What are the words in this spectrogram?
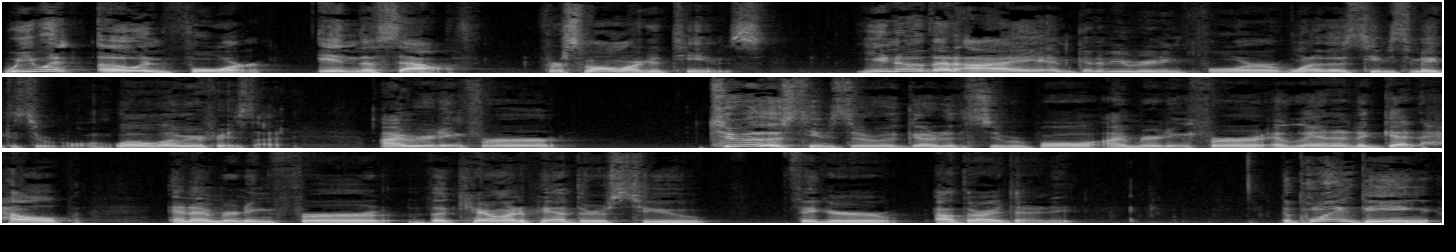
we went 0 and 4 in the South for small market teams. You know that I am going to be rooting for one of those teams to make the Super Bowl. Well, let me rephrase that. I'm rooting for two of those teams to go to the Super Bowl. I'm rooting for Atlanta to get help, and I'm rooting for the Carolina Panthers to figure out their identity. The point being,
